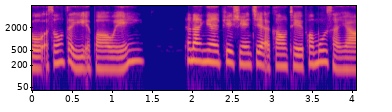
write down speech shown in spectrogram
ကိုအဆုံးသတ်ရေးအပါအဝင်နိုင်ငံဖြစ်ရှင်းချက်အကောင့်ထဲဖော်မှုဆိုင်ရာ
